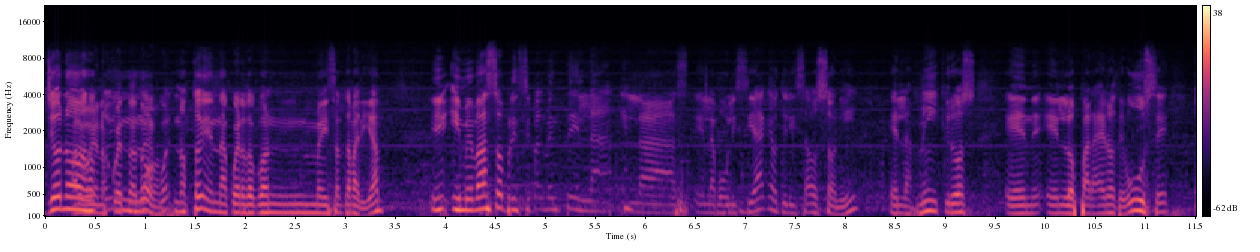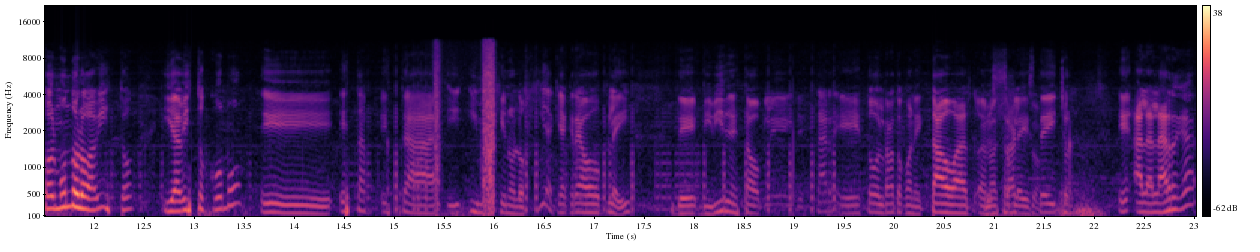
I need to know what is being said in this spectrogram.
yo no, no estoy en todo. acu- no estoy en acuerdo con May Santa María. Y, y me baso principalmente en la, en, las- en la publicidad que ha utilizado Sony, en las micros, en, en los paraderos de buses. Todo el mundo lo ha visto y ha visto cómo eh, esta, esta imagenología que ha creado Play, de vivir en estado Play, de estar eh, todo el rato conectado a, a nuestra. PlayStation, eh, a la larga,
